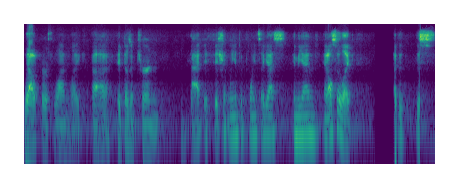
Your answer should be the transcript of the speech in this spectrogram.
without Earth One, like uh, it doesn't turn that efficiently into points, I guess, in the end. And also, like this,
